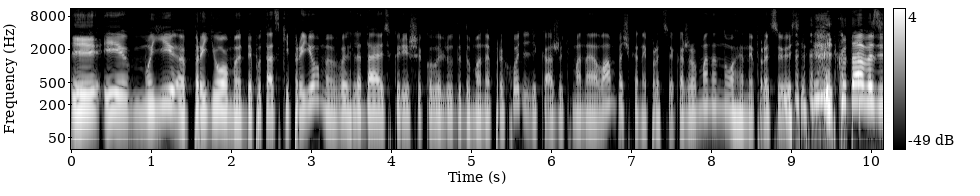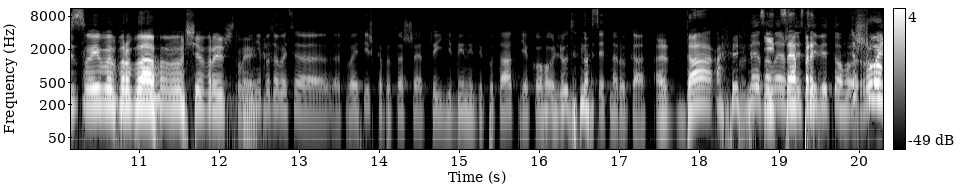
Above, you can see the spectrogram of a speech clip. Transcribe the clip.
і, і мої е, прийоми, депутатські прийоми виглядають скоріше, коли люди до мене приходять і кажуть, в мене лампочка не працює. Кажу, в мене ноги не працюють. Куди ви зі своїми проблемами ще прийшли? Мені подобається е, твоя фішка про те, що ти єдиний депутат, якого люди носять на руках. Е, Да. В незалежності при- від того, Що робиш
